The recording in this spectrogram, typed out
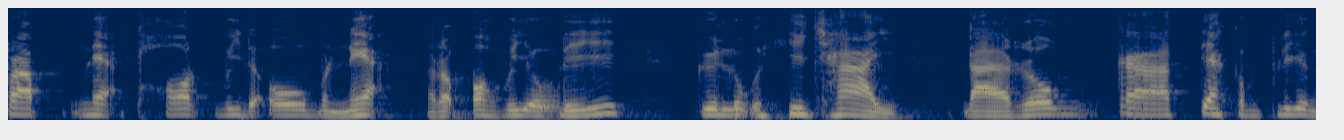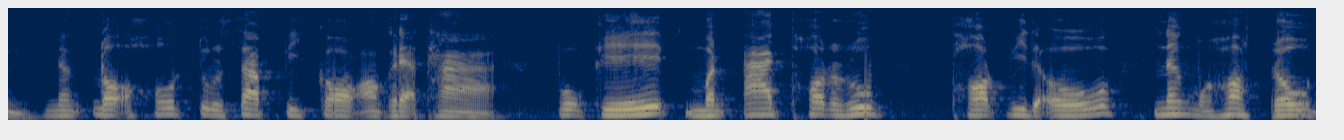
ប្រាប់អ្នកថតវីដេអូម្នាក់របស់ VOD គឺលោកហ៊ីឆាយ ដែលរងការទះកំភ្លៀងនិងដកហូតទូរស័ព្ទពីកងអង្គរៈថាពួកគេមិនអាចថតរូបថតវីដេអូនិងបង្ហោះដ្រូន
